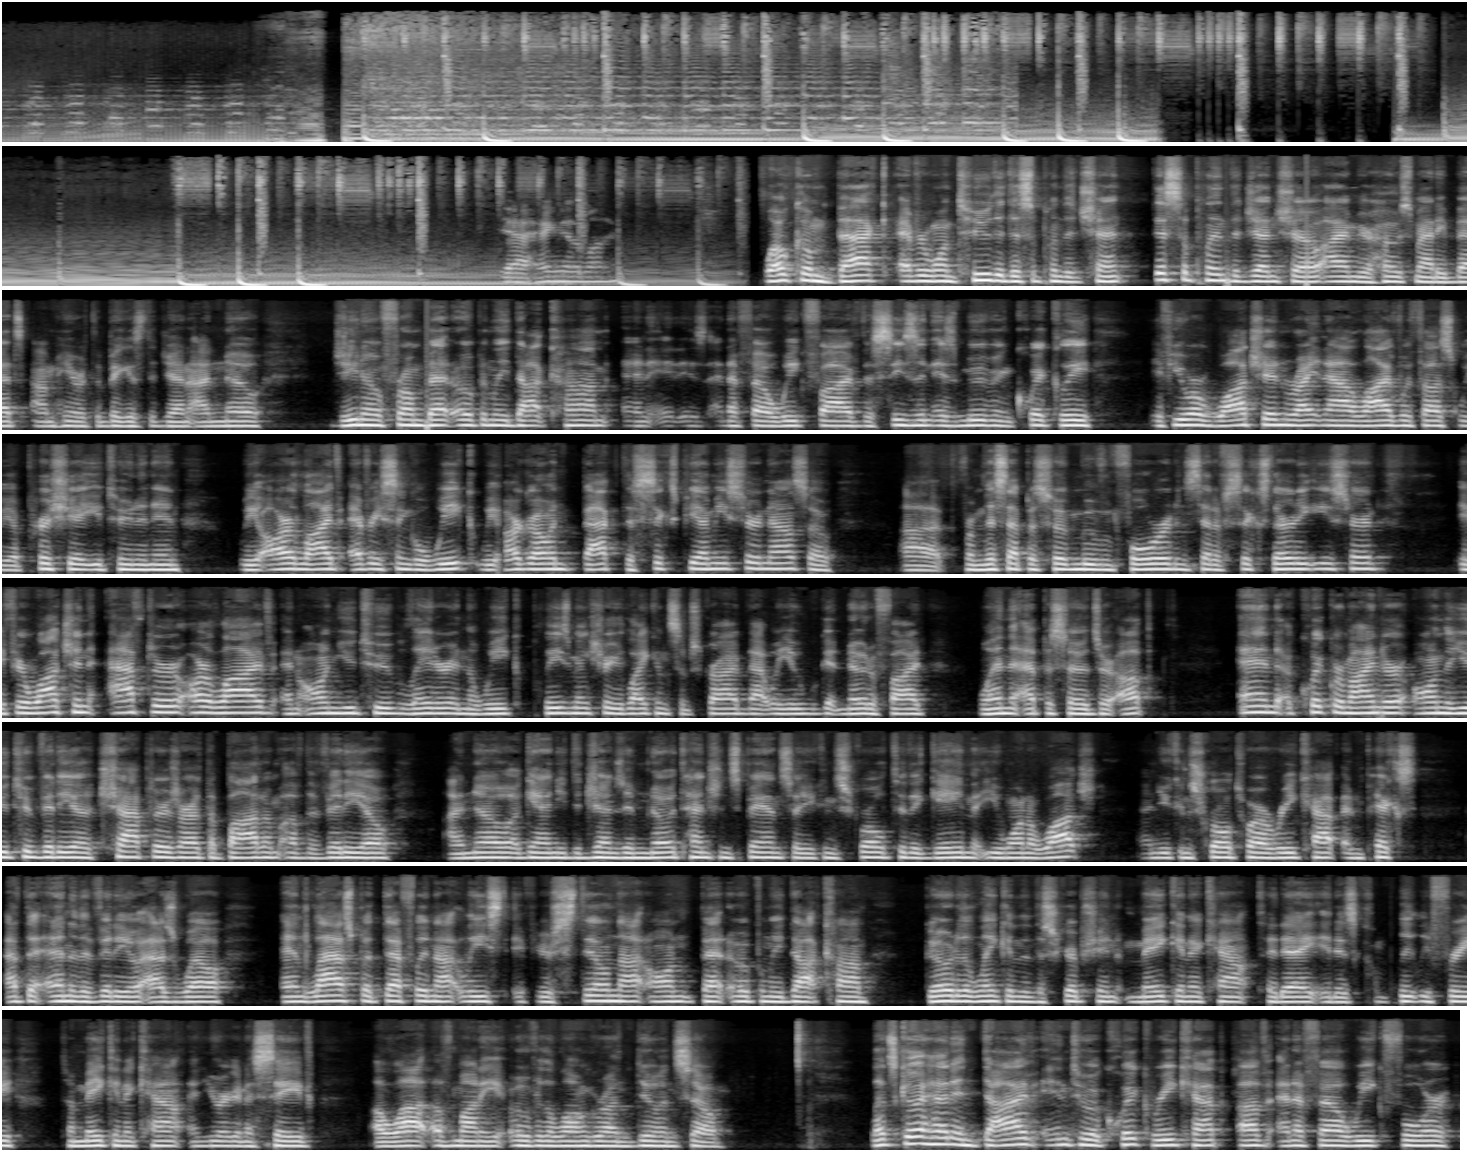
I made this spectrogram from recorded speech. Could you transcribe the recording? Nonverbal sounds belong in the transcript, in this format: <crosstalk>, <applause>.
Yeah, hang on on it. Welcome back, everyone, to the Discipline Degen Discipline Degen Show. I am your host, Matty Betts. I'm here with the biggest degen I know, Gino from BetOpenly.com, and it is NFL Week Five. The season is moving quickly. If you are watching right now live with us, we appreciate you tuning in. We are live every single week. We are going back to 6 p.m. Eastern now, so uh, from this episode moving forward, instead of 6:30 Eastern. If you're watching after our live and on YouTube later in the week, please make sure you like and subscribe. That way you will get notified when the episodes are up. And a quick reminder on the YouTube video, chapters are at the bottom of the video. I know, again, you degens have no attention span, so you can scroll to the game that you want to watch and you can scroll to our recap and picks at the end of the video as well. And last but definitely not least, if you're still not on betopenly.com, Go to the link in the description, make an account today. It is completely free to make an account, and you are going to save a lot of money over the long run doing so. Let's go ahead and dive into a quick recap of NFL week four.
